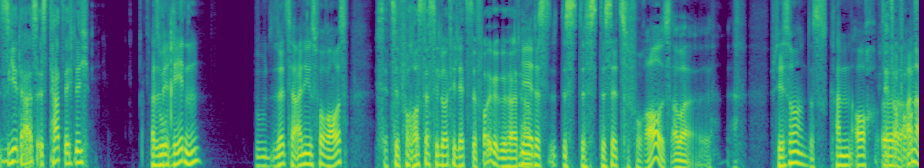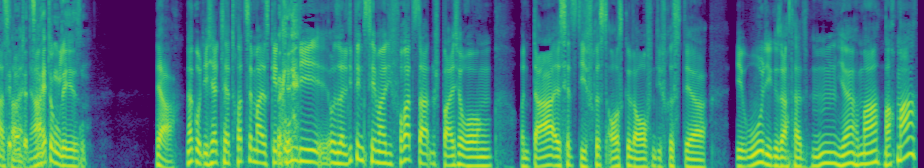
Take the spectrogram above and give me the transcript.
siehe da, es ist tatsächlich. Also so wir reden, du setzt ja einiges voraus. Ich setze voraus, dass die Leute die letzte Folge gehört haben. Ja, das, das, das, das setzt du voraus, aber äh, verstehst du? Das kann auch, äh, auch voraus, anders dass die Leute sein. Zeitung ja? lesen. Ja, na gut, ich erkläre trotzdem mal, es geht okay. um die, unser Lieblingsthema, die Vorratsdatenspeicherung. Und da ist jetzt die Frist ausgelaufen, die Frist der EU, die gesagt hat, hm, hier, hör mal, mach mal,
